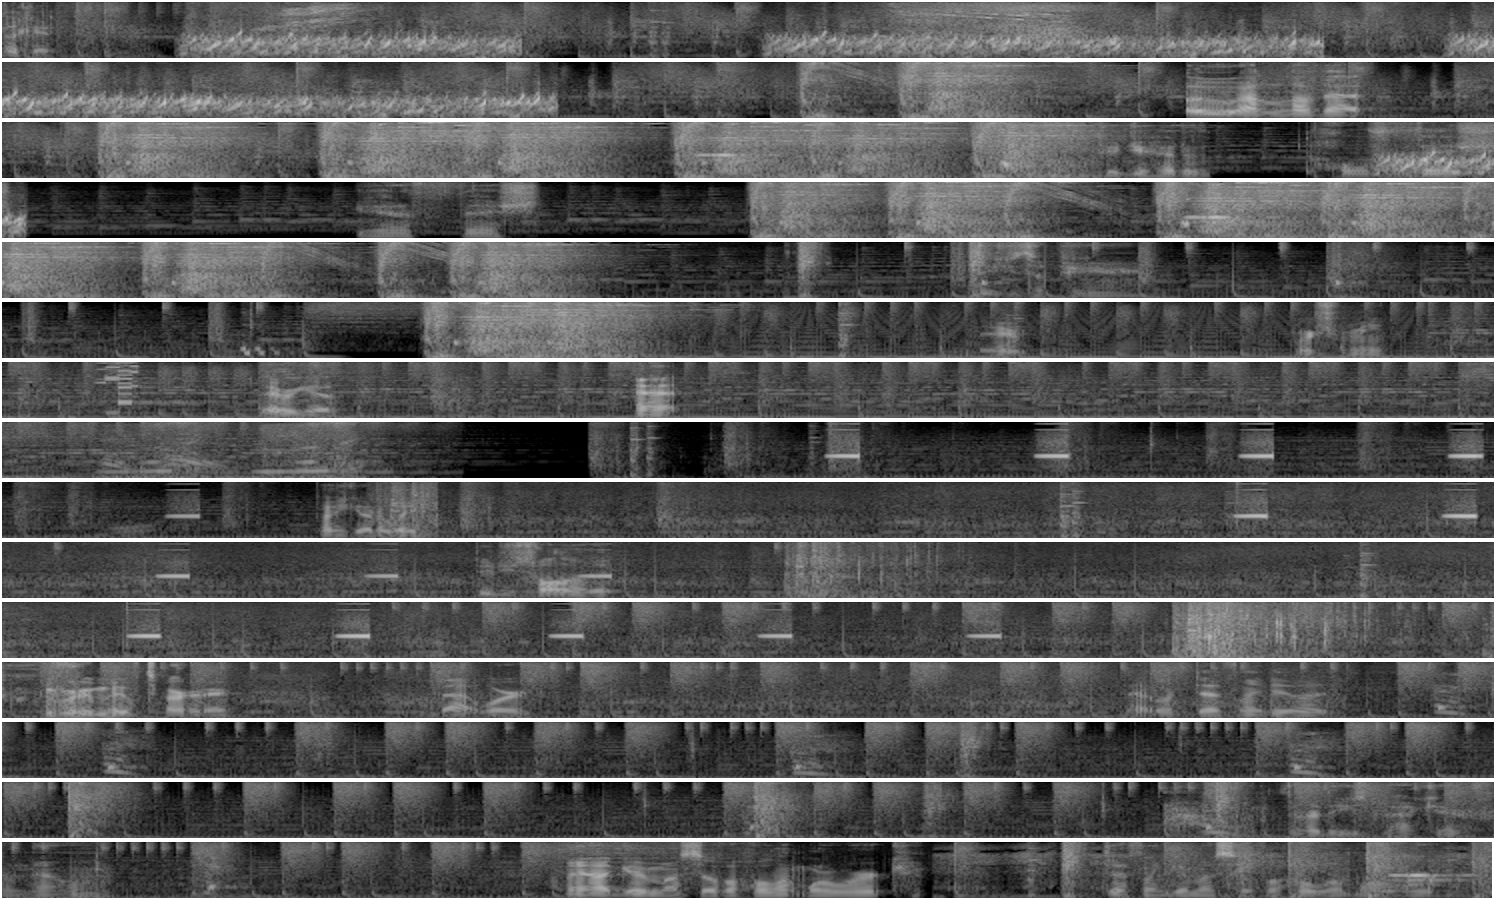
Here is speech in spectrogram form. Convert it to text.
Okay. Oh, I love that. Dude, you had a whole fish. You had a fish. These up here. There. Works for me. There we go. Eh. oh, you got away. Dude, you swallowed it. Remove tartar. That worked. That would definitely do it. Throw these back here from now on. Man, I give myself a whole lot more work. Definitely give myself a whole lot more work.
